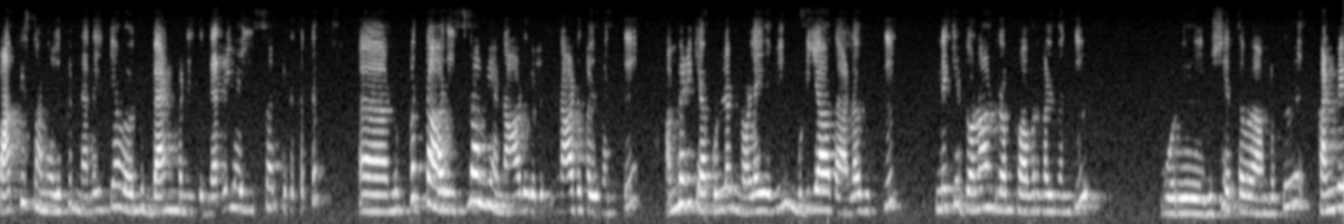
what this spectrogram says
பாகிஸ்தான்களுக்கு நிறைய வந்து பேன் பண்ணிருக்கு. நிறைய இஸ்லா கிட்டத்தட்ட முப்பத்தாறு இஸ்லாமிய நாடுகளுக்கு நாடுகள் வந்து அமெரிக்காக்குள்ள நுழையவே முடியாத அளவுக்கு இன்னைக்கு டொனால்ட் ட்ரம்ப் அவர்கள் வந்து ஒரு விஷயத்த அவங்களுக்கு கன்வே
